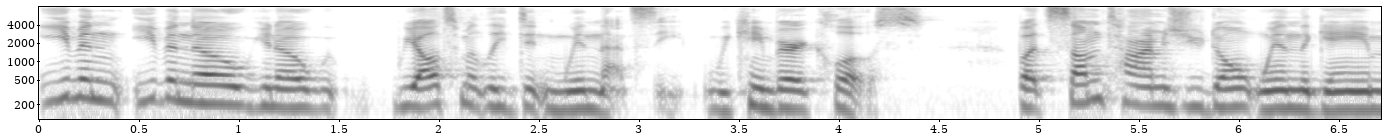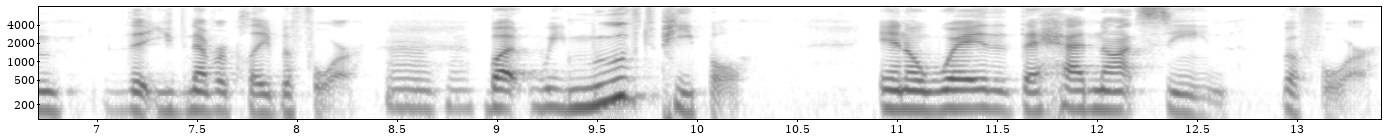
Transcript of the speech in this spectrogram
even even though you know we ultimately didn't win that seat, we came very close. But sometimes you don't win the game that you've never played before. Mm-hmm. But we moved people in a way that they had not seen before.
